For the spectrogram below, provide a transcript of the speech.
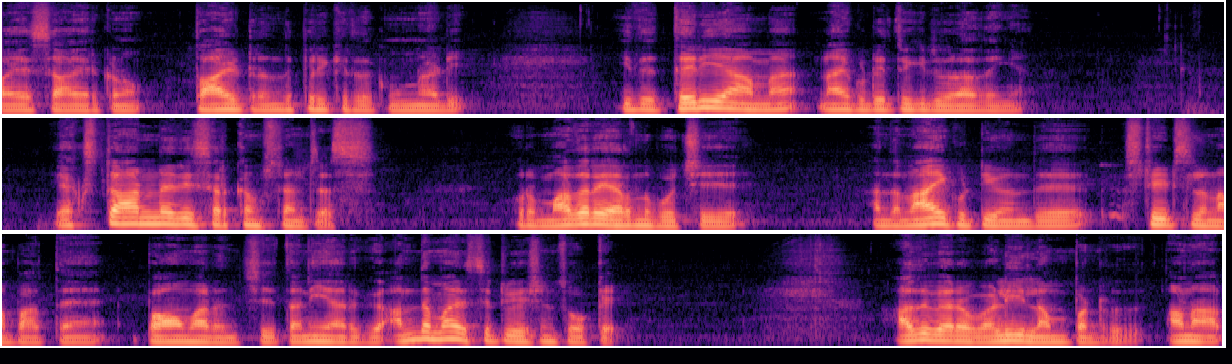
வயசாக இருக்கணும் தாயிட்டிருந்து பிரிக்கிறதுக்கு முன்னாடி. இது தெரியாமல் நாய்க்குட்டியை தூக்கிட்டு வராதீங்க. எக்ஸ்ட்ராடினரி சர்க்கம்ஸ்டான்சஸ் ஒரு மதரை இறந்து போச்சு அந்த நாய்க்குட்டி வந்து ஸ்ட்ரீட்ஸில் நான் பார்த்தேன் பாவமாக இருந்துச்சு தனியாக இருக்குது அந்த மாதிரி சுச்சுவேஷன்ஸ் ஓகே அது வேறு வழி இல்லாமல் பண்ணுறது ஆனால்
